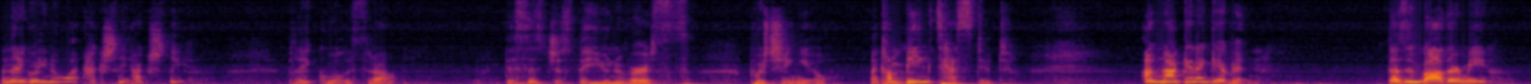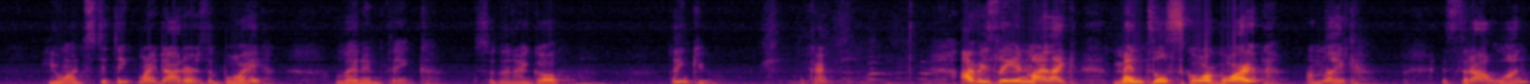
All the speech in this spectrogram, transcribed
And then I go, you know what? Actually, actually, play cool, Isra. This is just the universe pushing you. Like I'm being tested. I'm not gonna give in. Doesn't bother me. He wants to think my daughter is a boy. Let him think. So then I go, thank you. Okay? Obviously, in my like mental scoreboard, I'm like, Isra one,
